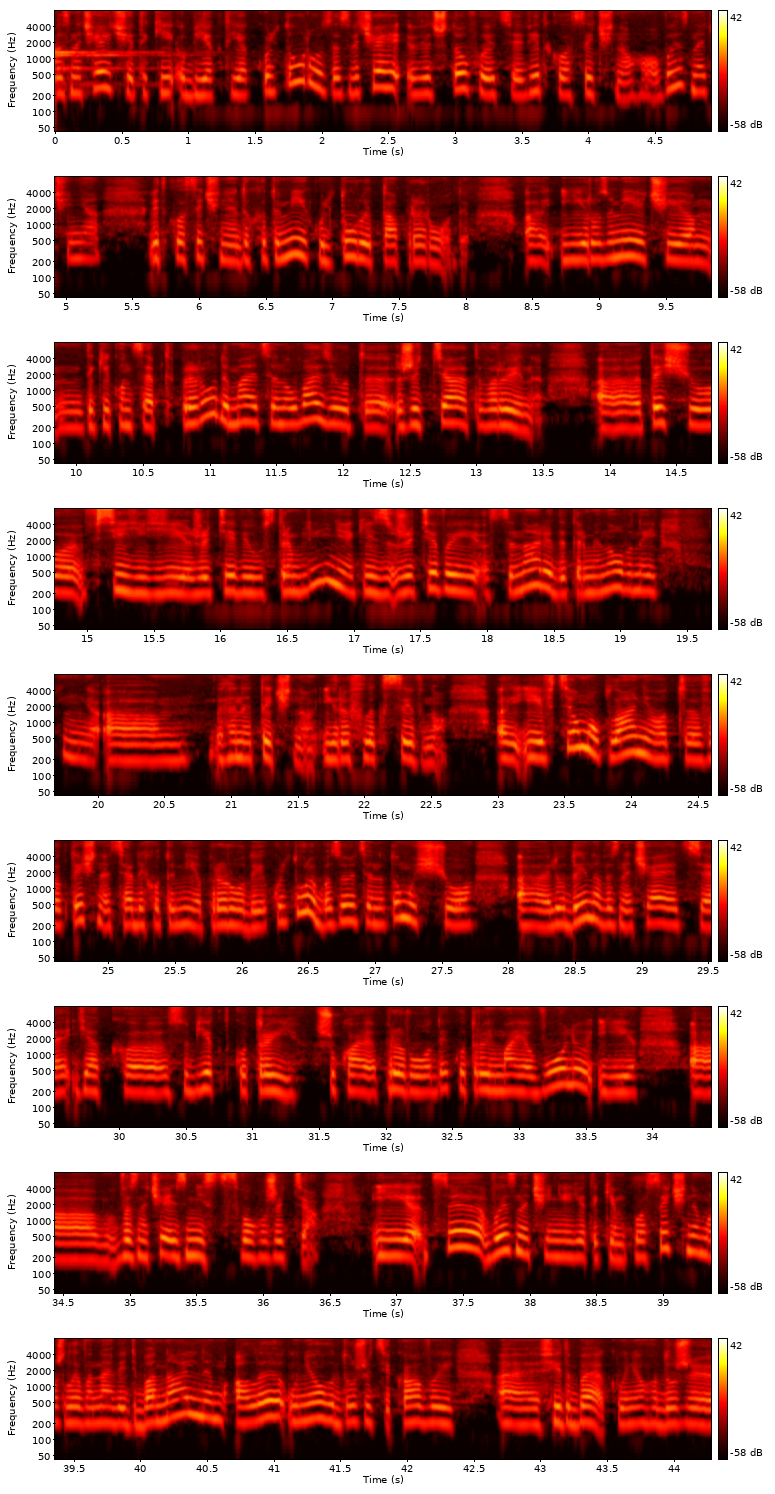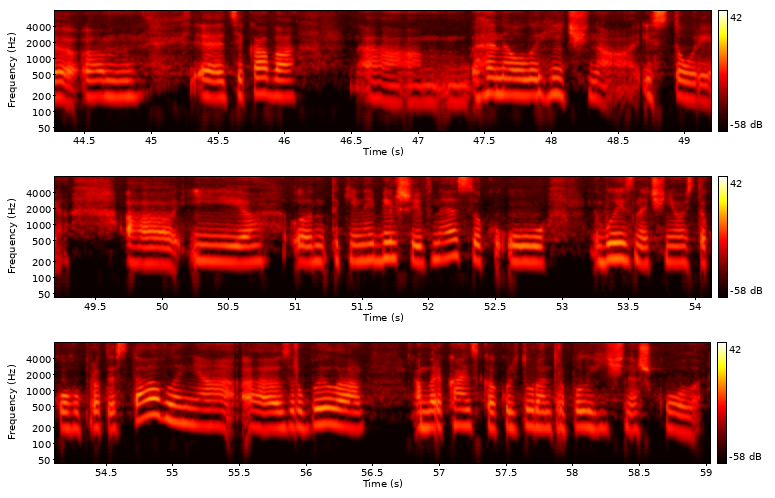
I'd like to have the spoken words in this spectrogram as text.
визначаючи такий об'єкт, як культуру, зазвичай відштовхується від класичного визначення, від класичної дихотомії культури та природи. І розуміючи такий концепт природи, мається на увазі от е, життя тварини, те, що всі її життєві устремління, якийсь життєвий сценарій детермінований. Генетично і рефлексивно, Е, і в цьому плані, от фактично, ця дихотомія природи і культури базується на тому, що е, людина визначається як е, суб'єкт, котрий шукає природи, котрий має волю і визначає зміст свого життя. І це визначення є таким класичним, можливо, навіть банальним, але у нього дуже цікавий фідбек, у нього дуже ем, цікава. Генеалогічна історія. І е, такий найбільший внесок у визначення ось такого протиставлення е, зробила американська культура-антропологічна школа.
